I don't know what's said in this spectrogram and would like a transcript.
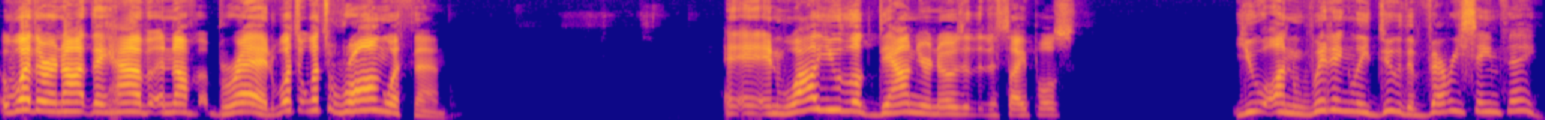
whether or not they have enough bread? What's what's wrong with them? And, and while you look down your nose at the disciples, you unwittingly do the very same thing.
